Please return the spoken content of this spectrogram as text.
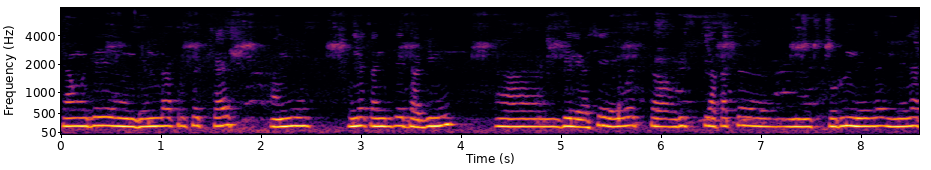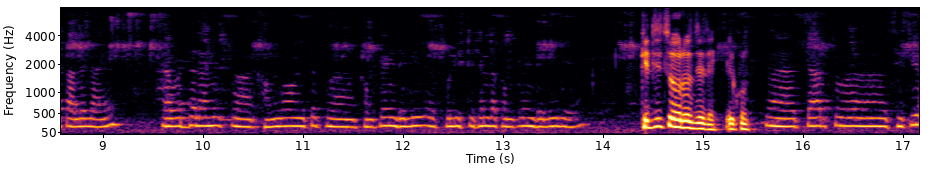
त्यामध्ये दोन लाख रुपये कॅश आणि सोन्या चांदीचे दागिने दिले गेले. असे ऐवज अडीच लाखाचं चोरून नेलं नेण्यात आलेलं आहे. त्याबद्दल आम्ही खामगाव इथं कंप्लेंट दिली पोलीस स्टेशनला कंप्लेंट दिलेली आहे. किती चोर होते ते एकूण? अ, चार चोर सी सी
